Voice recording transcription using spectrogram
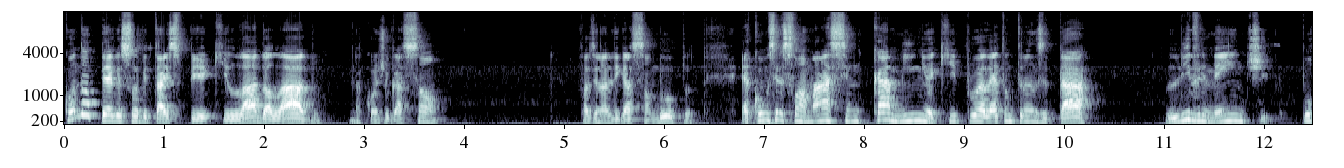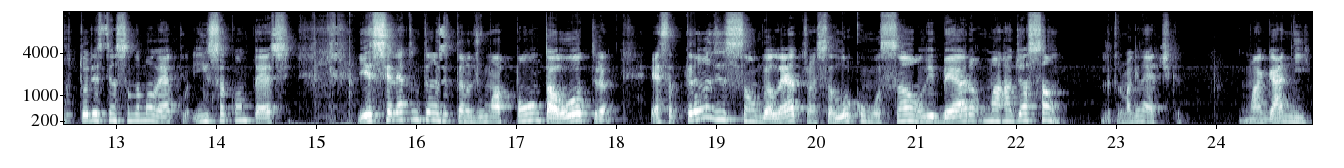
Quando eu pego esses orbitais P aqui lado a lado, na conjugação, fazendo a ligação dupla, é como se eles formassem um caminho aqui para o elétron transitar livremente por toda a extensão da molécula. E isso acontece. E esse elétron transitando de uma ponta a outra, essa transição do elétron, essa locomoção, libera uma radiação eletromagnética, um HNI.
